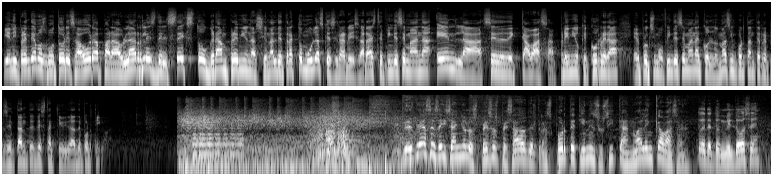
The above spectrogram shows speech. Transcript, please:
Bien, y prendemos motores ahora para hablarles del sexto Gran Premio Nacional de Tractomulas que se realizará este fin de semana en la sede de Cabaza, premio que correrá el próximo fin de semana con los más importantes representantes de esta actividad deportiva. Desde hace seis años los pesos pesados del transporte tienen su cita anual en Cabaza. Desde el 2012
